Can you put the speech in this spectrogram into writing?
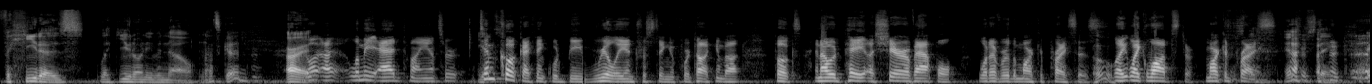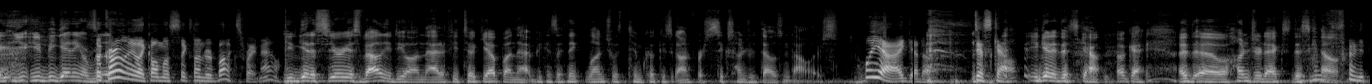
fajitas like you don't even know. That's good. All right. I, let me add to my answer. Tim Yes. Cook, I think, would be really interesting if we're talking about folks, and I would pay a share of Apple, whatever the market price is, Oh. like like lobster, market price. Interesting. You- You'd be getting a So currently, like almost six hundred bucks right now. you'd get a serious value deal on that if he took you up on that because I think lunch with Tim Cook has gone for six hundred thousand dollars. Well, yeah, I get a discount. You get a discount. Okay, a hundred x discount. Right.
